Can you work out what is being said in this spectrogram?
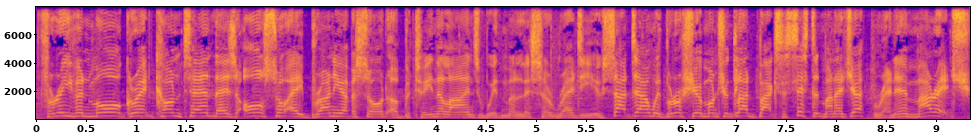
For even more great content, there's also a brand new episode of Between the Lines with Melissa Reddy, who sat down with Borussia Mönchengladbach's assistant manager, Rene Maric.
